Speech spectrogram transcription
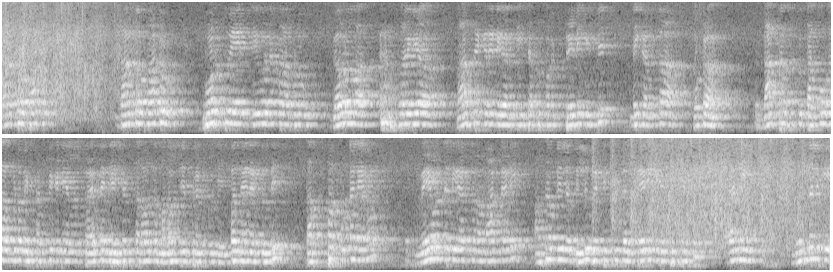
దాంతోపాటు దాంతోపాటు four two eight GO number అప్పుడు గౌరవ స్వర్గీయ రాజశేఖర రెడ్డి గారు తీసినప్పుడు మనకు ట్రైనింగ్ ఇచ్చి మీకు అంతా ఒక డాక్టర్స్కు తక్కువ కాకుండా మీకు సర్టిఫికేట్ ఇవ్వాలని ప్రయత్నం చేసిన తర్వాత మనం చెప్పినటువంటి ఇబ్బంది అయినట్టుంది. తప్పకుండా నేను రేవంత్ రెడ్డి గారితో మాట్లాడి అసెంబ్లీలో బిల్లు పెట్టించి దాన్ని ట్రైనింగ్ చేపించేసి దాన్ని ముందరికి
